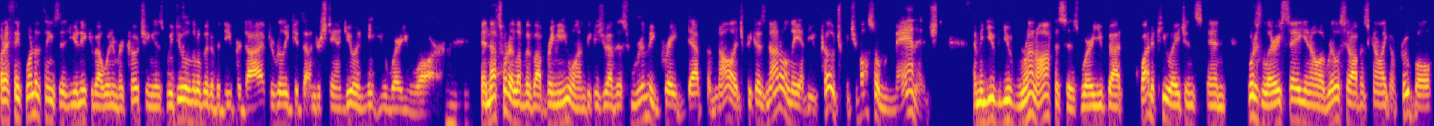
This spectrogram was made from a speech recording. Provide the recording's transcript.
But I think one of the things that's unique about Windermere coaching is we do a little bit of a deeper dive to really get to understand you and meet you where you are. Mm-hmm. And that's what I love about bringing you on because you have this really great depth of knowledge because not only have you coached, but you've also managed. I mean, you've you've run offices where you've got quite a few agents and what does Larry say? You know, a real estate office is kind of like a fruit bowl.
